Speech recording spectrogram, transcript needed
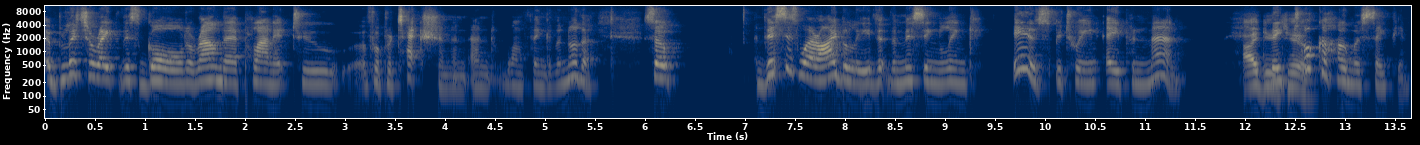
obliterate this gold around their planet to for protection and, and one thing of another. So this is where I believe that the missing link is between ape and man. I do they too. took a Homo sapien.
